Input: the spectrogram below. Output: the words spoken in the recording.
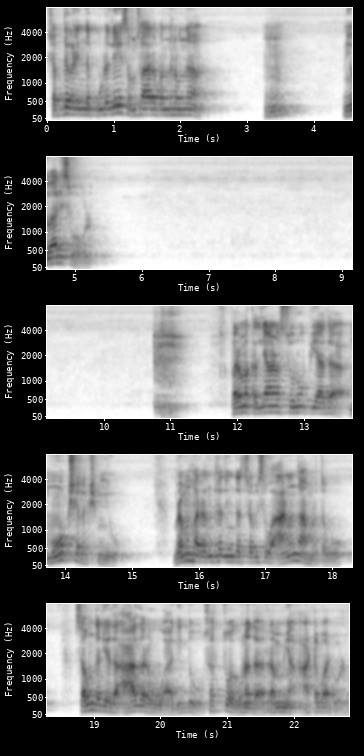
ಶಬ್ದಗಳಿಂದ ಕೂಡಲೇ ಸಂಸಾರ ಬಂಧನವನ್ನು ನಿವಾರಿಸುವವಳು. ಪರಮ ಕಲ್ಯಾಣ ಸ್ವರೂಪಿಯಾದ ಮೋಕ್ಷ ಲಕ್ಷ್ಮಿಯು ಬ್ರಹ್ಮರಂಧ್ರದಿಂದ ಸ್ರವಿಸುವ ಆನಂದಾಮೃತವು ಸೌಂದರ್ಯದ ಆಗರವೂ ಆಗಿದ್ದು ಸತ್ವಗುಣದ ರಮ್ಯ ಆಟವಾಡುವಳು.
